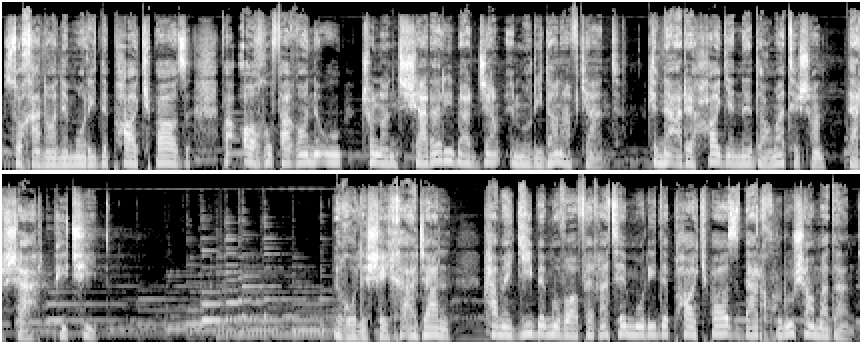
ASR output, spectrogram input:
سخنان مرید پاکباز و آهو فقان او چنان شرری بر جمع مریدان افکند که نعره های ندامتشان در شهر پیچید. به قول شیخ عجل همگی به موافقت مرید پاکباز در خروش آمدند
